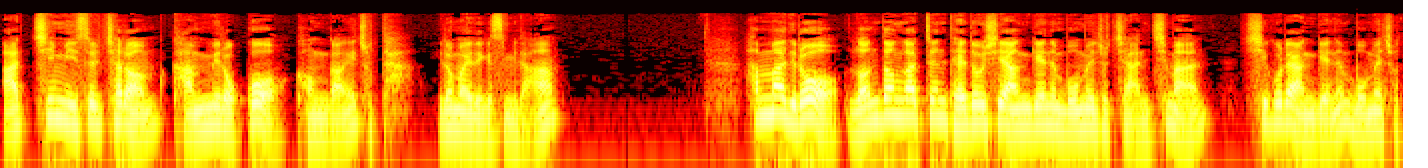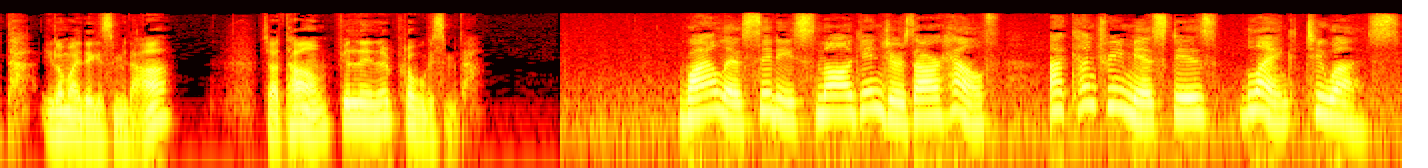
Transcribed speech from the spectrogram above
아침 이슬처럼 감미롭고 건강에 좋다. 이런 말이 되겠습니다. 한마디로 런던 같은 대도시 안개는 몸에 좋지 않지만 시골의 안개는 몸에 좋다. 이런 말이 되겠습니다. 자, 다음 필린을 풀어보겠습니다. While a city smog injures our health, a country mist is blank to us.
